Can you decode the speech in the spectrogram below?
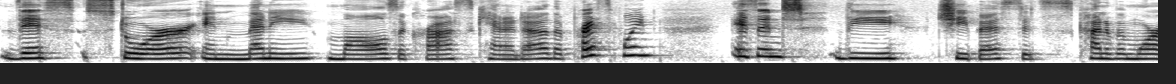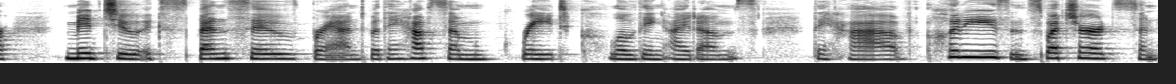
this store in many malls across Canada. The price point isn't the cheapest, it's kind of a more mid to expensive brand, but they have some great clothing items. They have hoodies and sweatshirts and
